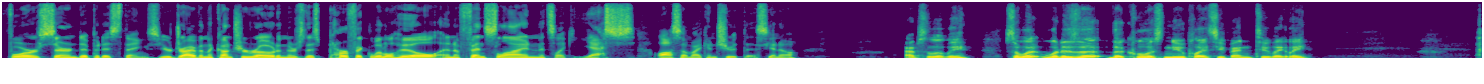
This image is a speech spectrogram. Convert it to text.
for serendipitous things. You're driving the country road and there's this perfect little hill and a fence line and it's like, "Yes, awesome, I can shoot this," you know. Absolutely. So what what is the the coolest new place you've been to lately?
